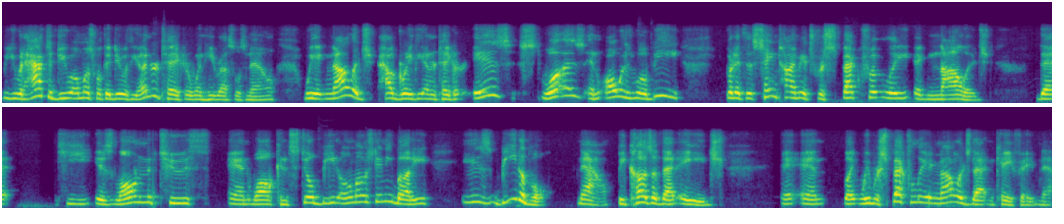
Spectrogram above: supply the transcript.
you would have to do almost what they do with The Undertaker when he wrestles now. We acknowledge how great The Undertaker is, was, and always will be, but at the same time, it's respectfully acknowledged that he is long in the tooth and while can still beat almost anybody, is beatable now because of that age. And like we respectfully acknowledge that in kayfabe now.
